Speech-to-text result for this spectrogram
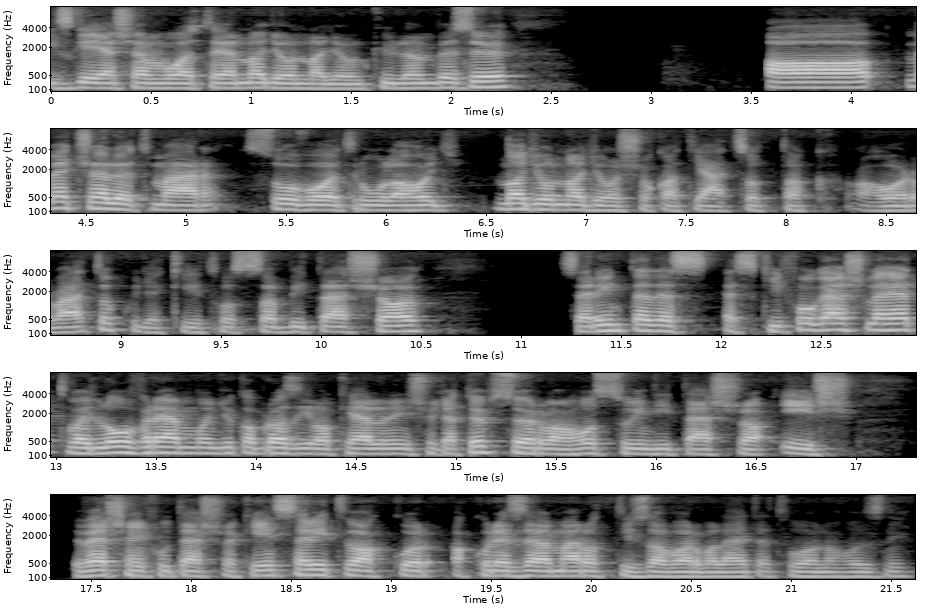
XG-esen volt olyan nagyon-nagyon különböző. A meccs előtt már szó volt róla, hogy nagyon-nagyon sokat játszottak a horvátok, ugye két hosszabbítással. Szerinted ez, ez kifogás lehet, vagy Lovren mondjuk a brazilok ellen is, hogyha többször van hosszú indításra és versenyfutásra kényszerítve, akkor, akkor ezzel már ott is zavarba lehetett volna hozni?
